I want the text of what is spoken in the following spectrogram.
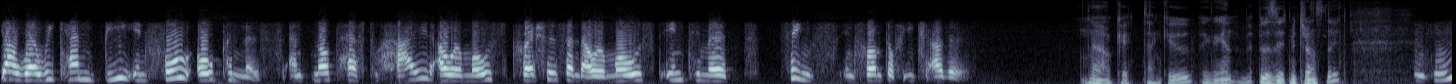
yeah, where we can be in full openness and not have to hide our most precious and our most intimate things in front of each other. Ah, okay, thank you. Again, please let me translate. Mm -hmm.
